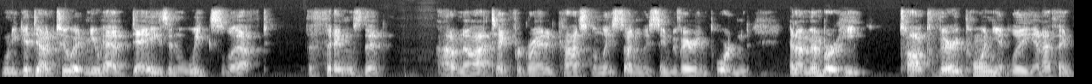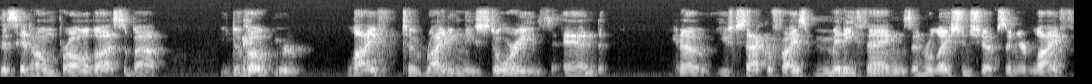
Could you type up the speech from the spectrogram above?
when you get down to it, and you have days and weeks left, the things that I don't know I take for granted constantly suddenly seemed very important. And I remember he talked very poignantly, and I think this hit home for all of us about you devote your life to writing these stories and you know you sacrifice many things and relationships in your life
